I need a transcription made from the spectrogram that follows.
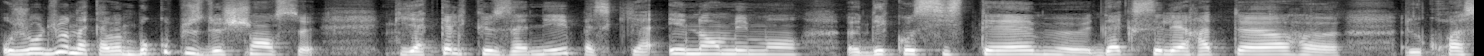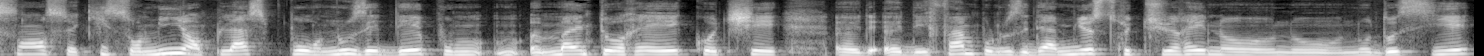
aujourd'hui, on a quand même beaucoup plus de chance qu'il y a quelques années parce qu'il y a énormément euh, d'écosystèmes, d'accélérateurs de croissance qui sont mis en place pour nous aider, pour mentorer, coacher euh, euh, des femmes, pour nous aider à mieux structurer nos, dossiers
